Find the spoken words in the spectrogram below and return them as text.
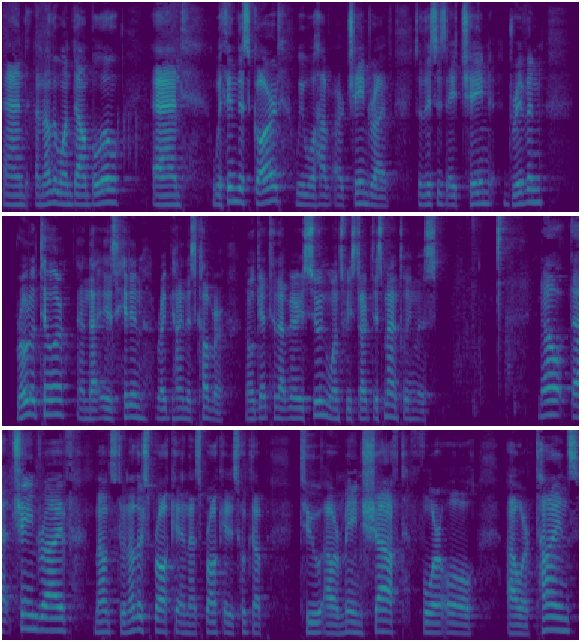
and another one down below. And within this guard, we will have our chain drive. So this is a chain driven rototiller and that is hidden right behind this cover. I'll get to that very soon once we start dismantling this. Now that chain drive mounts to another sprocket and that sprocket is hooked up to our main shaft for all our tines.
